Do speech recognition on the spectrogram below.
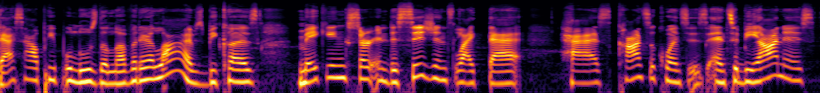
that's how people lose the love of their lives because making certain decisions like that has consequences. And to be honest,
